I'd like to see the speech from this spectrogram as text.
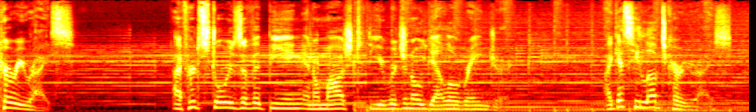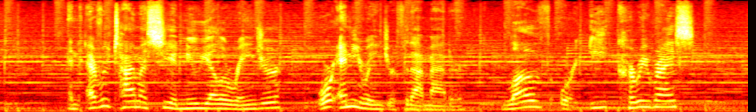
curry rice. I've heard stories of it being an homage to the original Yellow Ranger. I guess he loved curry rice. And every time I see a new Yellow Ranger, or any Ranger for that matter, love or eat curry rice,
